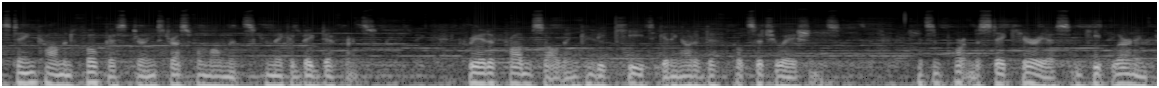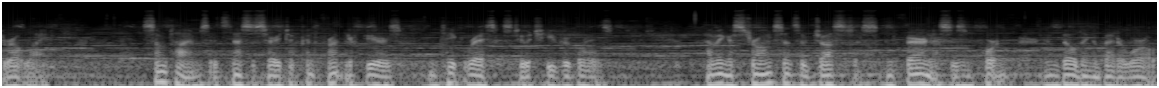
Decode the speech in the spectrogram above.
Staying calm and focused during stressful moments can make a big difference. Creative problem solving can be key to getting out of difficult situations. It's important to stay curious and keep learning throughout life. Sometimes it's necessary to confront your fears and take risks to achieve your goals. Having a strong sense of justice and fairness is important in building a better world.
